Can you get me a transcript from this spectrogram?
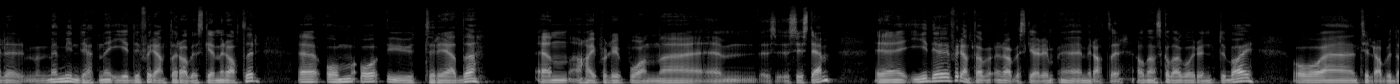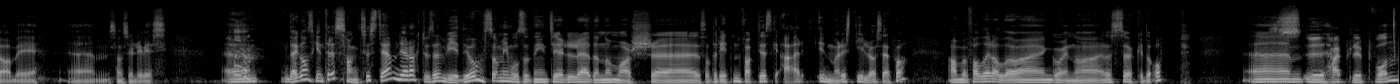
eller med myndighetene i De forente arabiske emirater, eh, om å utrede en Hyperloop One-system eh, i De forente arabiske emirater. Og den skal da gå rundt Dubai og eh, til Abu Dhabi, eh, sannsynligvis. Det er et ganske interessant system. De har lagt ut en video som i motsetning til den om Mars-satellitten faktisk er innmari stilig å se på. Anbefaler alle å gå inn og søke det opp. S- uh, Hyperloop One?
